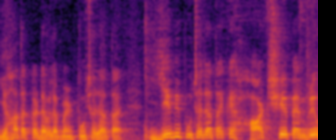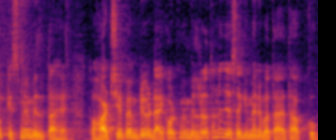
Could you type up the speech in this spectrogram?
यहाँ तक का डेवलपमेंट पूछा जाता है। ये भी पूछा जाता है कि हार्ट शेप एम्ब्रियो किसमें मिलता है? तो हार्ट शेप एम्ब्रियो डाइकॉट में मिल रहा था ना, जैसा कि मैंने बताया था आपको।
